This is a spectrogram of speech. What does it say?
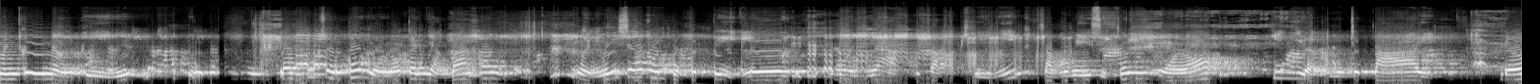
มันคือหนังผี แล้วผู้ชมก็หัวเราะกันอย่างบ้าคลั่ง เหมือนไม่ใช่คนปกติเลยเหมือนอยากจับผีสัมภเวสีก็เลยหัวเราะที่เหยื่อกำลังจะตาย แล้ว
